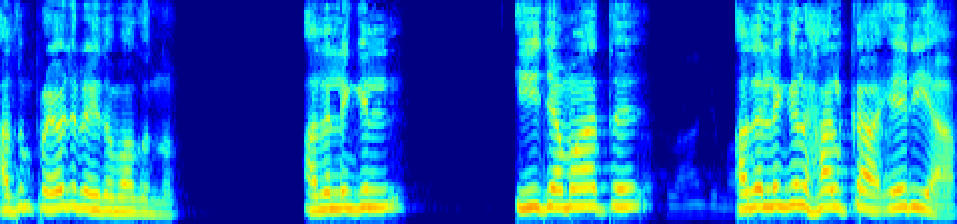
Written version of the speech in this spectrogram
അതും പ്രയോജനരഹിതമാകുന്നു. അതല്ലെങ്കിൽ ഈ ജമാഅത്ത് അതല്ലെങ്കിൽ ഹൽക്ക ഏരിയ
